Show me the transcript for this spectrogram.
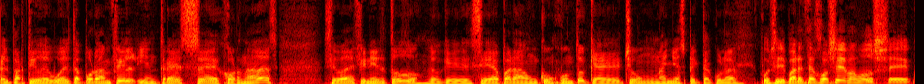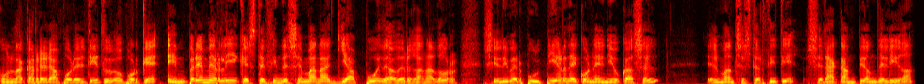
el partido de vuelta por Anfield y en tres eh, jornadas se va a definir todo lo que sea para un conjunto que ha hecho un año espectacular. Pues si te parece, José, vamos eh, con la carrera por el título, porque en Premier League este fin de semana ya puede haber ganador. Si el Liverpool pierde con el Newcastle, el Manchester City será campeón de liga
